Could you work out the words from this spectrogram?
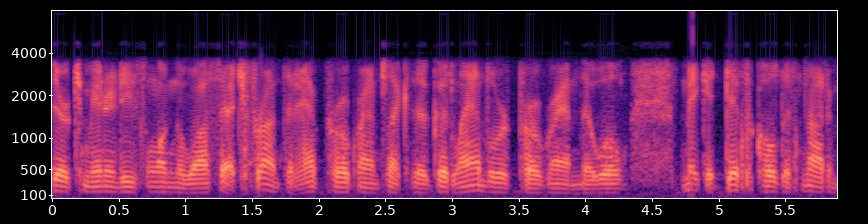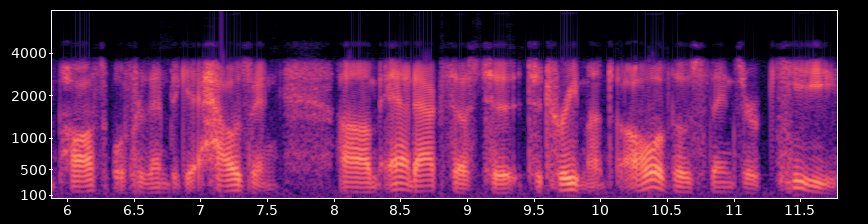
there are communities along the Wasatch Front that have programs like the Good Landlord program that will make it difficult, if not impossible, for them to get housing um, and access to, to treatment. All of those things are key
